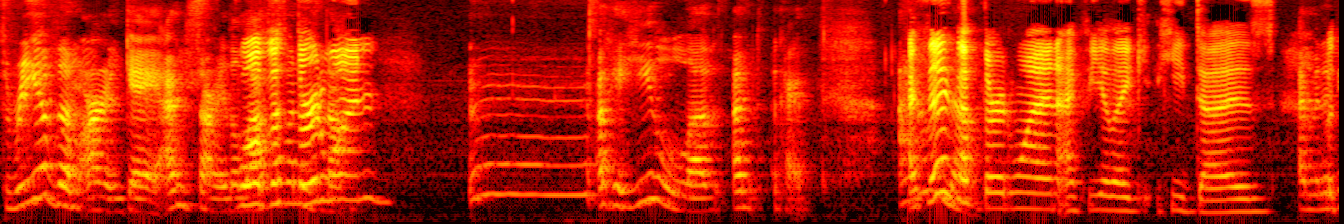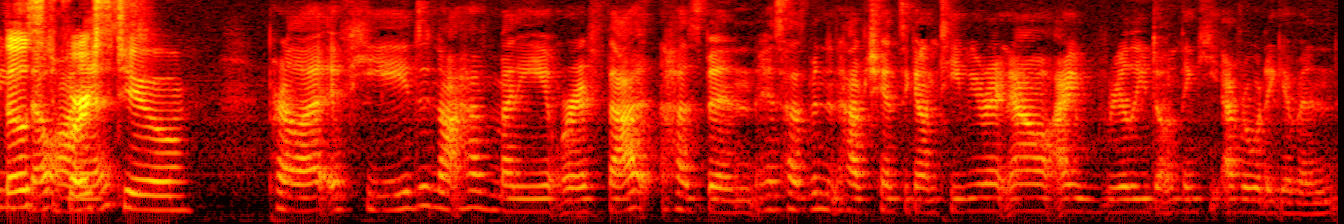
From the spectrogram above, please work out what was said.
Three of them aren't gay. I'm sorry. The well, the one third one, Mm, okay, he loves. I'm okay. I, I, feel like know. the third one, I feel like he does. I'm gonna But be those so first honest. two, Perla, if he did not have money or if that husband, his husband didn't have a chance to get on TV right now, I really don't think he ever would have given.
